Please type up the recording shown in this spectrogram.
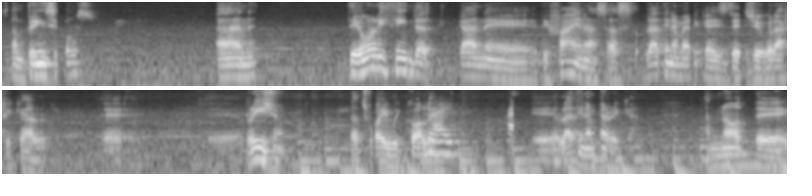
some principles, and the only thing that can uh, define us as Latin America is the geographical uh, uh, region. That's why we call Right. it uh, Latin America, and not uh,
